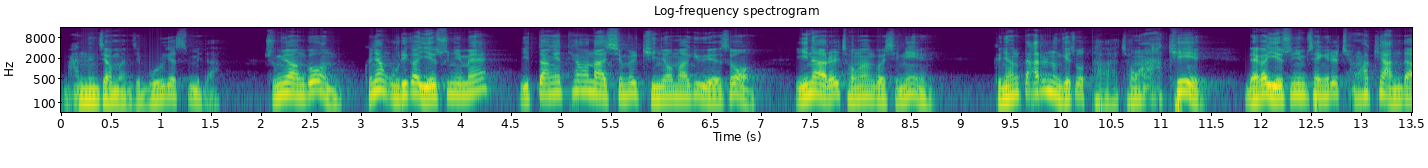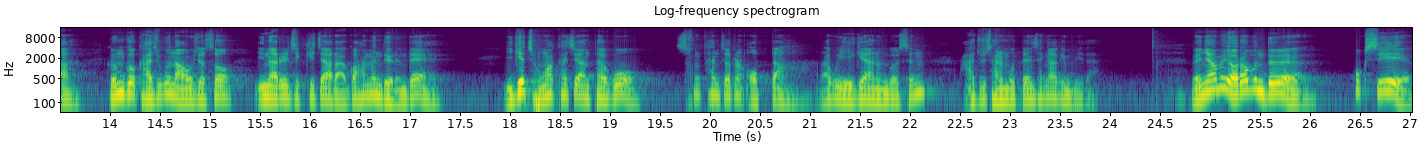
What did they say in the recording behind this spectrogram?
맞는지 안 맞는지 모르겠습니다. 중요한 건 그냥 우리가 예수님의 이 땅에 태어나심을 기념하기 위해서 이 날을 정한 것이니 그냥 따르는 게 좋다. 정확히 내가 예수님 생일을 정확히 안다. 그럼 그거 가지고 나오셔서 이 날을 지키자라고 하면 되는데 이게 정확하지 않다고 성탄절은 없다라고 얘기하는 것은 아주 잘못된 생각입니다. 왜냐하면 여러분들 혹시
